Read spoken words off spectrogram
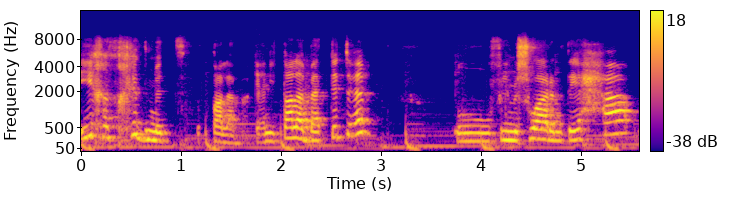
ياخذ خدمة الطلبة. يعني الطلبة تتعب وفي المشوار نتاعها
